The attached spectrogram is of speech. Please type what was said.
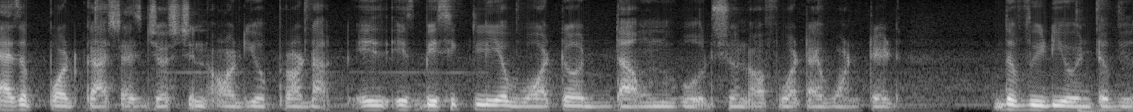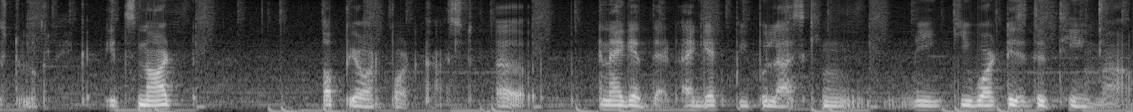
as a podcast as just an audio product is, is basically a watered down version of what i wanted the video interviews to look like. It's not a pure podcast. Uh, and i get that. I get people asking me what is the theme? Uh,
